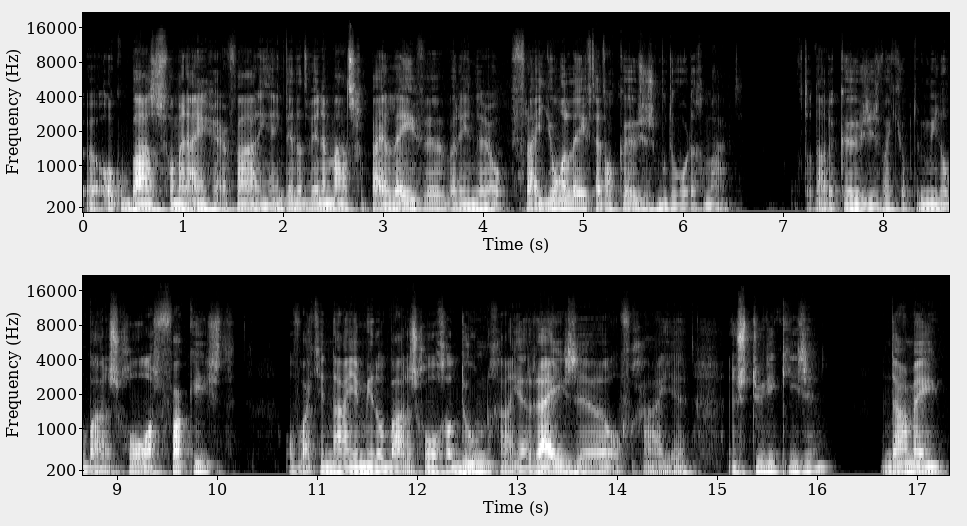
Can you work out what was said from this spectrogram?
eh, ook op basis van mijn eigen ervaringen. Ik denk dat we in een maatschappij leven waarin er op vrij jonge leeftijd al keuzes moeten worden gemaakt. Of dat nou de keuze is wat je op de middelbare school als vak kiest. Of wat je na je middelbare school gaat doen. Ga je reizen of ga je een studie kiezen. En daarmee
